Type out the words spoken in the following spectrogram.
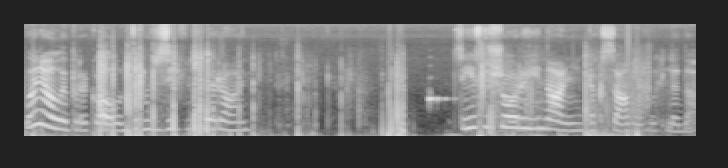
Поняли прикол, друзі, зарані. Це, якщо що, оригінальний так само виглядає.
